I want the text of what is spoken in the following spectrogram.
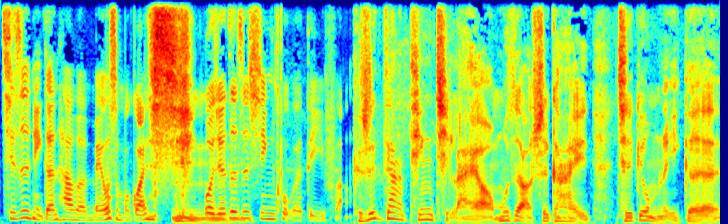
其实你跟他们没有什么关系。嗯，我觉得这是辛苦的地方。可是这样听起来哦，木子老师刚才其实给我们了一个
